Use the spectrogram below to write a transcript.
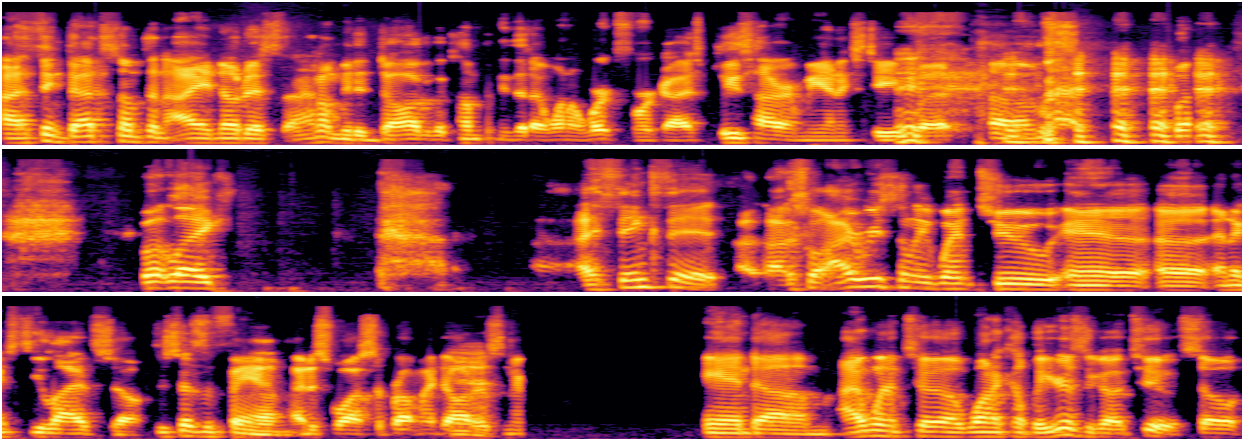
I think that's something I noticed. I don't mean to dog the company that I want to work for, guys. Please hire me NXT, but um, but like I think that uh, so I recently went to a, a NXT live show just as a fan. I just watched it, brought my daughters, and, and um, I went to one a couple years ago too. So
